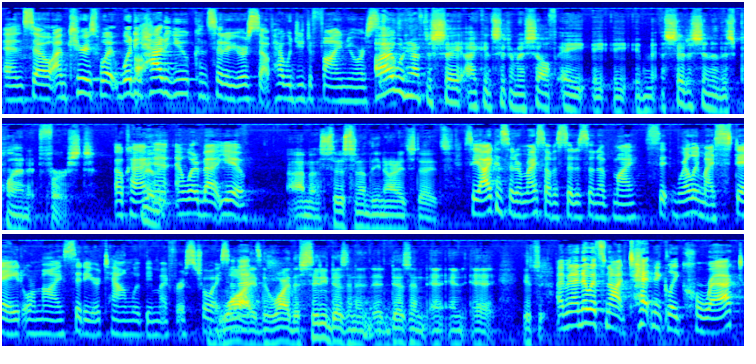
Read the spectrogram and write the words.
And so I'm curious, what, what do, how do you consider yourself? How would you define yourself? I would have to say I consider myself a, a, a, a citizen of this planet first. Okay. Really. And, and what about you? I'm a citizen of the United States. See, I consider myself a citizen of my, really my state or my city or town would be my first choice. Why? So the, why the city doesn't, it doesn't, and, and, and, it's. I mean, I know it's not technically correct,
